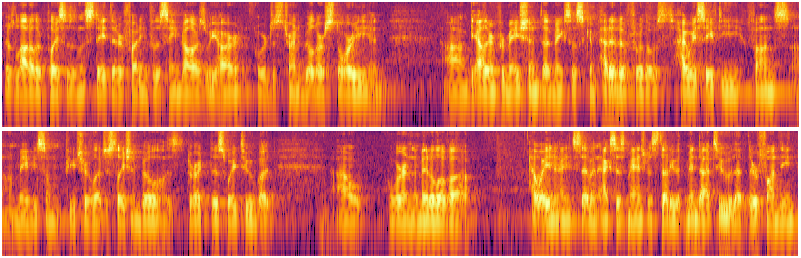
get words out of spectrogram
there's a lot of other places in the state that are fighting for the same dollars we are. We're just trying to build our story and, uh, gather information that makes us competitive for those highway safety funds. Uh, maybe some future legislation bill is directed this way too, but, uh, we're in the middle of a Highway ninety-seven access management study with MnDOT too that they're funding.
